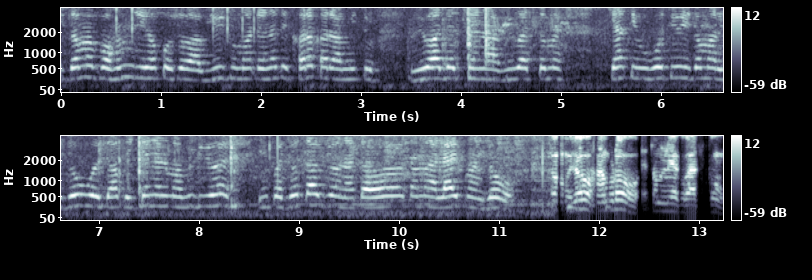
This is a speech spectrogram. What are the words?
એ તમે પણ સમજી શકો છો. આ વ્યૂઝ માટે નથી, ખરેખર આ મિત્રો વિવાદ જ છે ને આ વિવાદ તમે ક્યાંથી ઊભો થયો એ તમારે જોવું હોય તો આપણી ચેનલમાં વીડિયો હોય એ પણ જોતા આવજો ને તો તમે લાઈવ પણ જોવો. જો, સાંભળો તમને એક વાત કહું.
